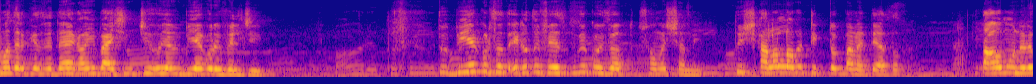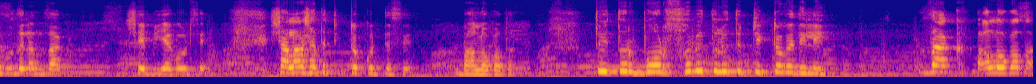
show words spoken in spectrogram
আমাদেরকে যে দেখ, আমি বাইশ ইঞ্চি হয়ে আমি বিয়ে করে ফেলছি। তুই বিয়ে করছ এটা তুই ফেসবুকে কইছ, সমস্যা নেই। তুই শালার লগে টিকটক বানাইতে আস তাও মনে বুঝলাম যাক, সে বিয়ে করছে। শালার সাথে টিকটক করতেছে। ভালো কথা। তুই তোর বোর ছবি তুলে তুই টিকটকে দিলি। যাক, ভালো কথা।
